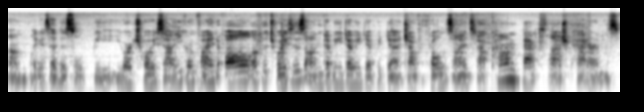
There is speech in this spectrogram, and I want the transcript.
Um, like I said, this will be your choice. Uh, you can find all of the choices on www.javapurldesigns.com backslash patterns.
